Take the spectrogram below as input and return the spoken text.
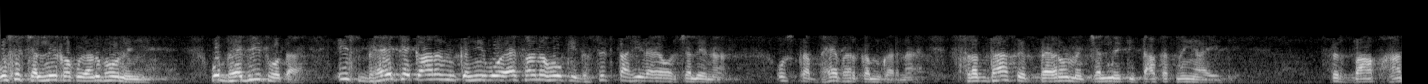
उसे चलने का कोई अनुभव नहीं है। वो भयभीत होता है। इस भय के कारण कहीं वो ऐसा ना हो कि घसीटता ही रहे और चले ना। उसका भय भर कम करना है। श्रद्धा से पैरों में चलने की ताकत नहीं आएगी। सिर्फ़ बाप हाथ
